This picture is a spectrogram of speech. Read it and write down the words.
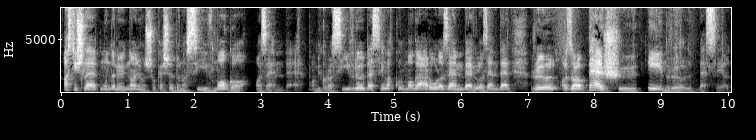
Azt is lehet mondani, hogy nagyon sok esetben a szív maga az ember. Amikor a szívről beszél, akkor magáról az emberről, az emberről, az a belső énről beszél.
